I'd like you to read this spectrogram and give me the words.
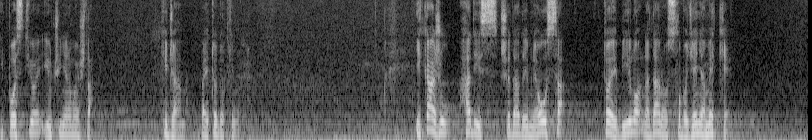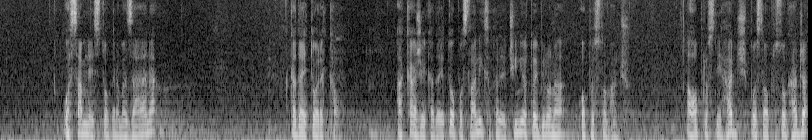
i postio je i učinjeno mu je šta? Hijjama. Pa je to dokinuto. I kažu hadis Šedada ibn Ousa, to je bilo na dan oslobođenja Mekke 18. Ramazana kada je to rekao. A kaže kada je to poslanik, kada je činio, to je bilo na oprosnom hađu. A oprosni hađ, posle oprosnog hađa,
